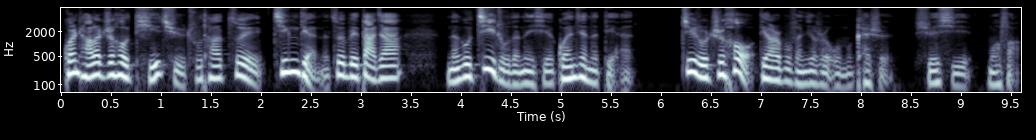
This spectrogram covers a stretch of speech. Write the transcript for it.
观察了之后，提取出它最经典的、最被大家能够记住的那些关键的点。记住之后，第二部分就是我们开始学习模仿。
